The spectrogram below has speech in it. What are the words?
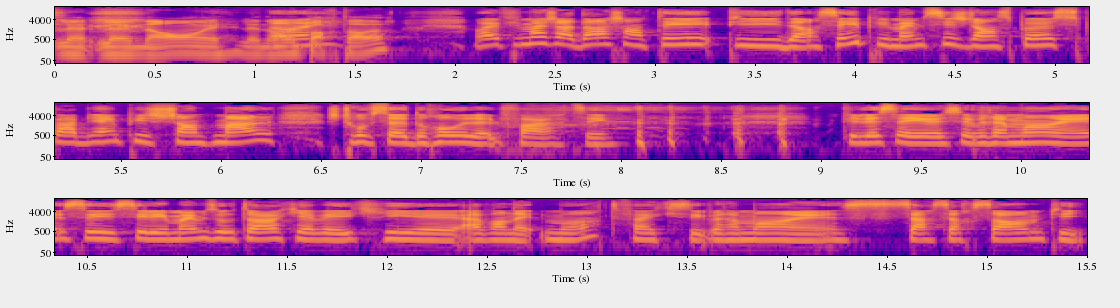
Le, le nom, est- le nom Ouais. est porteur. ouais, puis moi, j'adore chanter puis danser. Puis même si je danse pas super bien puis je chante mal, je trouve ça drôle de le faire, tu sais. Puis là, c'est c'est vraiment, euh, c'est c'est les mêmes auteurs qui avaient écrit euh, avant d'être morte. Fait que c'est vraiment, euh, ça se ressemble. Puis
